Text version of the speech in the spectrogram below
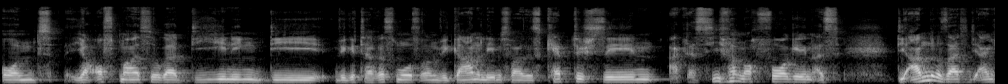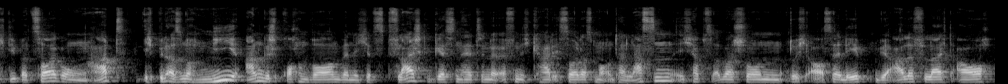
und ja oftmals sogar diejenigen, die Vegetarismus und vegane Lebensweise skeptisch sehen, aggressiver noch vorgehen als die andere Seite, die eigentlich die Überzeugungen hat. Ich bin also noch nie angesprochen worden, wenn ich jetzt Fleisch gegessen hätte in der Öffentlichkeit, ich soll das mal unterlassen. Ich habe es aber schon durchaus erlebt, wir alle vielleicht auch,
